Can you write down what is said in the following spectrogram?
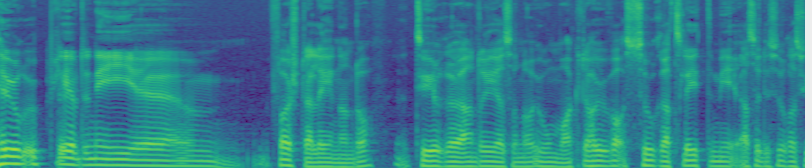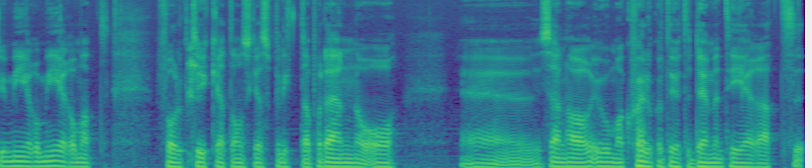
hur upplevde ni eh, första linan då? Tyrre, Andreasson och Omark. Det har ju surrats lite mer, alltså det surras ju mer och mer om att folk tycker att de ska splitta på den och, och eh, sen har Omark själv gått ut och dementerat eh,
